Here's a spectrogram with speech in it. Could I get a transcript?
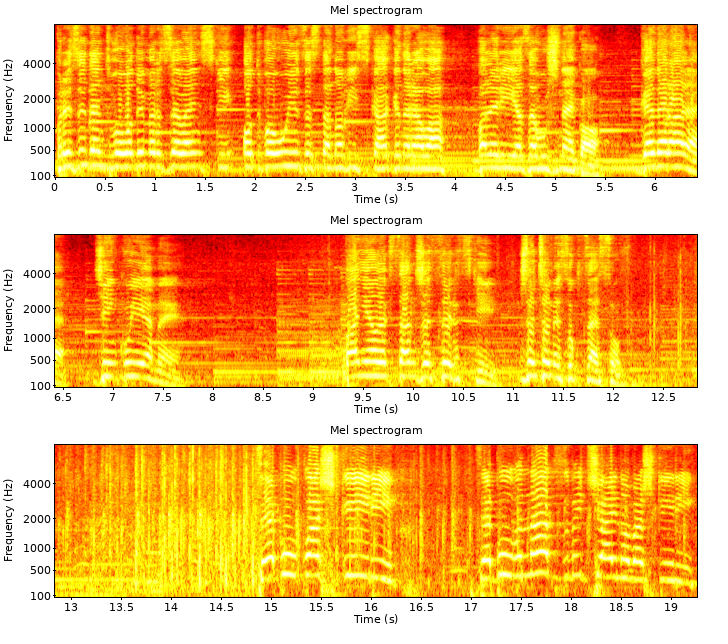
Prezydent Wołodymyr Zełenski odwołuje ze stanowiska generała Waleria Załużnego. Generale, dziękujemy. Panie Aleksandrze Syrski, życzymy sukcesów. Це був важкий рік. Це був надзвичайно важкий рік.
